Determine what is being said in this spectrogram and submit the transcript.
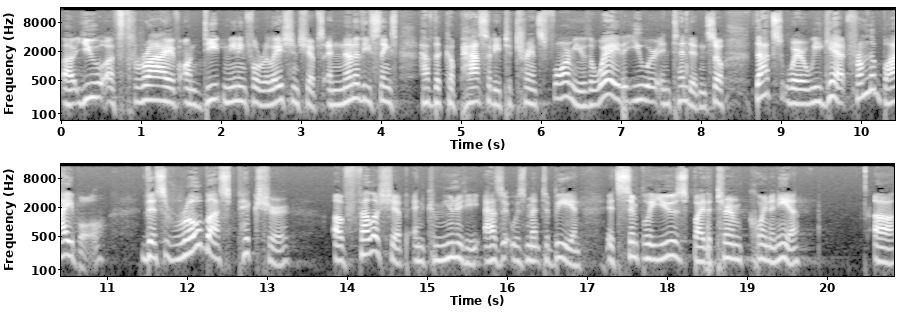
uh, you uh, thrive on deep, meaningful relationships, and none of these things have the capacity to transform you the way that you were intended. And so that's where we get from the Bible this robust picture of fellowship and community as it was meant to be. And it's simply used by the term koinonia. Uh,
